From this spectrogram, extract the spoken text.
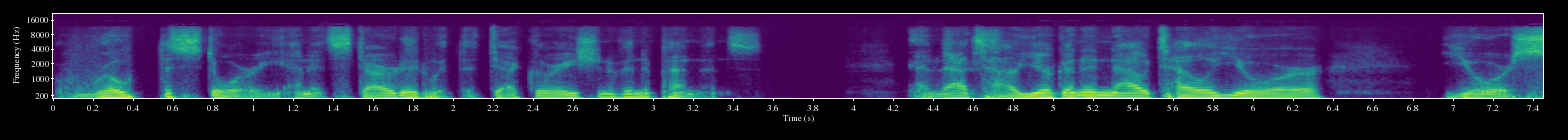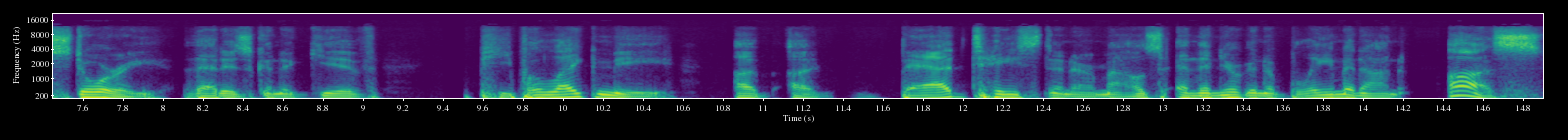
wrote the story, and it started with the Declaration of Independence. And that's how you're going to now tell your your story that is going to give people like me a, a bad taste in our mouths, and then you're going to blame it on us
